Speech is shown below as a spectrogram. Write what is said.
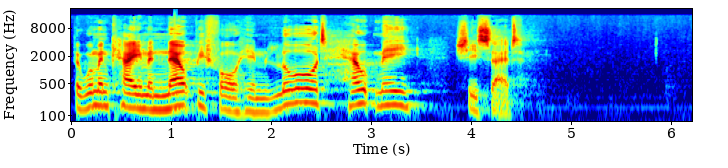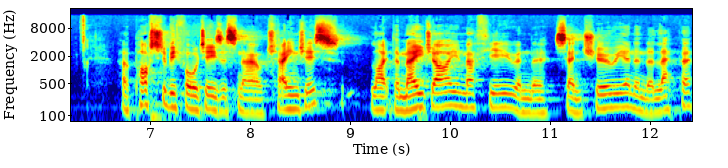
The woman came and knelt before him. Lord, help me, she said. Her posture before Jesus now changes, like the Magi in Matthew and the centurion and the leper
